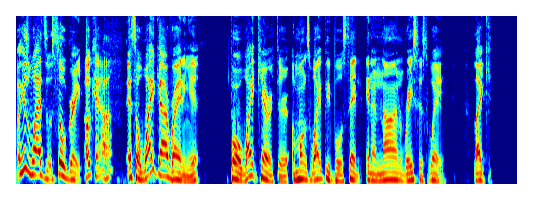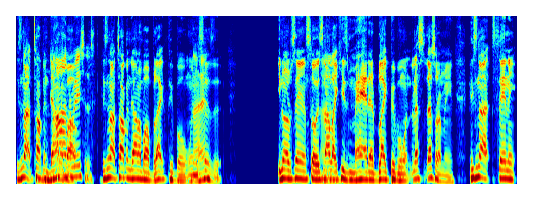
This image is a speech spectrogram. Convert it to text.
But here's why it's so great. Okay, huh? It's a white guy writing it for a white character amongst white people said in a non-racist way. Like he's not talking down about Non-racist. He's not talking down about black people when he says it. You know what I'm saying? So it's not like he's mad at black people when that's that's what I mean. He's not saying it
